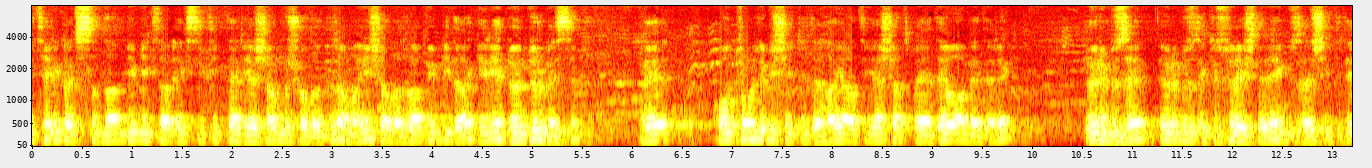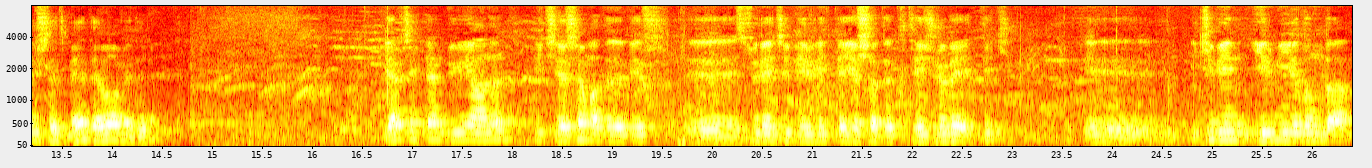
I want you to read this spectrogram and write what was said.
nitelik açısından bir miktar eksiklikler yaşanmış olabilir ama inşallah Rabbim bir daha geriye döndürmesin ve kontrollü bir şekilde hayatı yaşatmaya devam ederek önümüze, önümüzdeki süreçleri en güzel şekilde işletmeye devam edelim. Gerçekten dünyanın hiç yaşamadığı bir e, süreci birlikte yaşadık, tecrübe ettik. E, 2020 yılında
